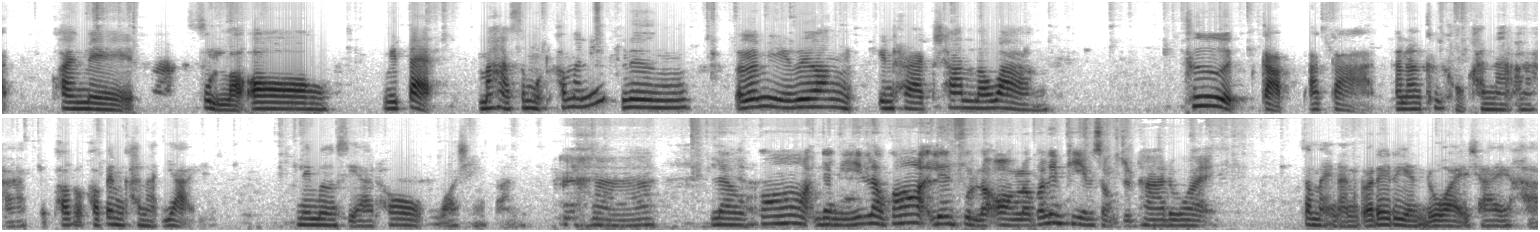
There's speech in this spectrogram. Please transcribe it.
ศ climate ฝุ่นละออง มีแตะมหาสมุทรเข้ามานิดนึง แล้วก็มีเรื่อง interaction ระหว่างพืชกับอากาศ อันนั้นคือของคณะนะคะ เพราะเขาเป็นคณะใหญ่ในเมืองซีแอตเทิลวอชิงตันอ่าฮะแล้วก็อย่างนี้เราก็เรียนฝุ่นละออง เราก็เรียน PM 2.5 ด้วย สมัยนั้นก็ได้เรียนด้วยใช่ค่ะ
